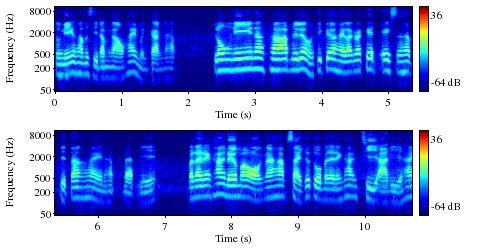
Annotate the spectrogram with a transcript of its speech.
ตรงนี้ก็ทำเป็นสีดำเงาให้เหมือนกันนะครับ ตรงนี้นะครับในเรื่องของติ๊กเกอร์ไฮรักร็อกเก็ต X นะครับ ติดตั้งให้นะครับ แบบนี้บันไดด้านข้างเดิมเอาออกนะครับ ใส่เจ้าตัวบันไดด้านข้าง TRD ให้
